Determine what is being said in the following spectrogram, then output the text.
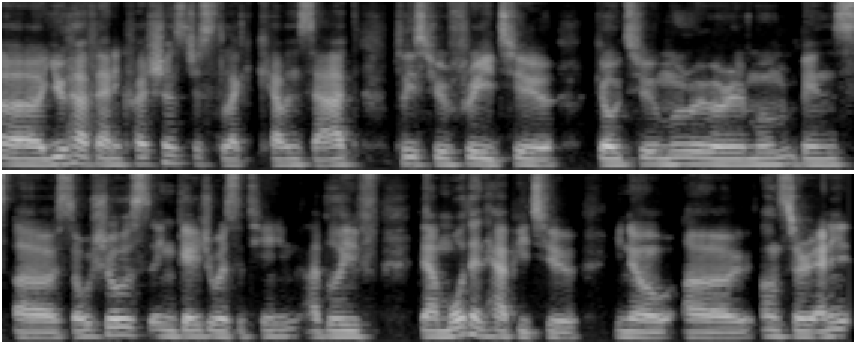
uh, you have any questions, just like Kevin said, please feel free to go to Moonriver Moonbeam's uh, socials, engage with the team. I believe they are more than happy to, you know, uh, answer any,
